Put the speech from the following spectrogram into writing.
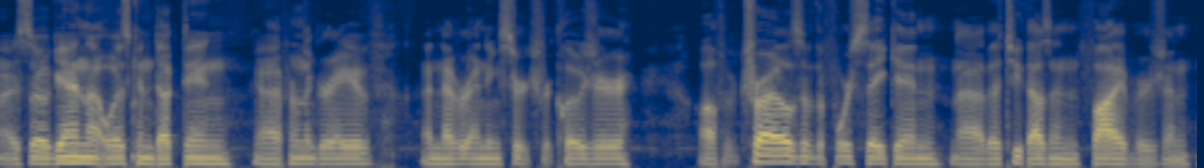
Alright, so again, that was conducting uh, from the grave, a never-ending search for closure, off of Trials of the Forsaken, uh, the 2005 version.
